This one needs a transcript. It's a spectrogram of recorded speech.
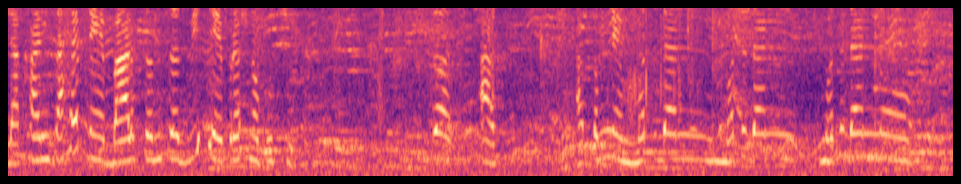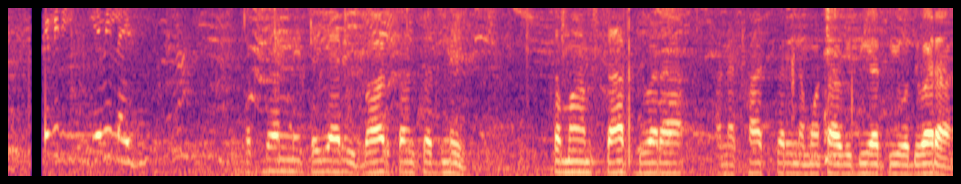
લખાણી સાહેબને બાળ સંસદ વિશે પ્રશ્ન પૂછ્યો. સર આ તમને મતદાન મતદાન મતદાનનો લાગી? મતદાનની તૈયારી બાળ સાંસદની તમામ સ્ટાફ દ્વારા અને ખાસ કરીને મોટા વિદ્યાર્થીઓ દ્વારા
